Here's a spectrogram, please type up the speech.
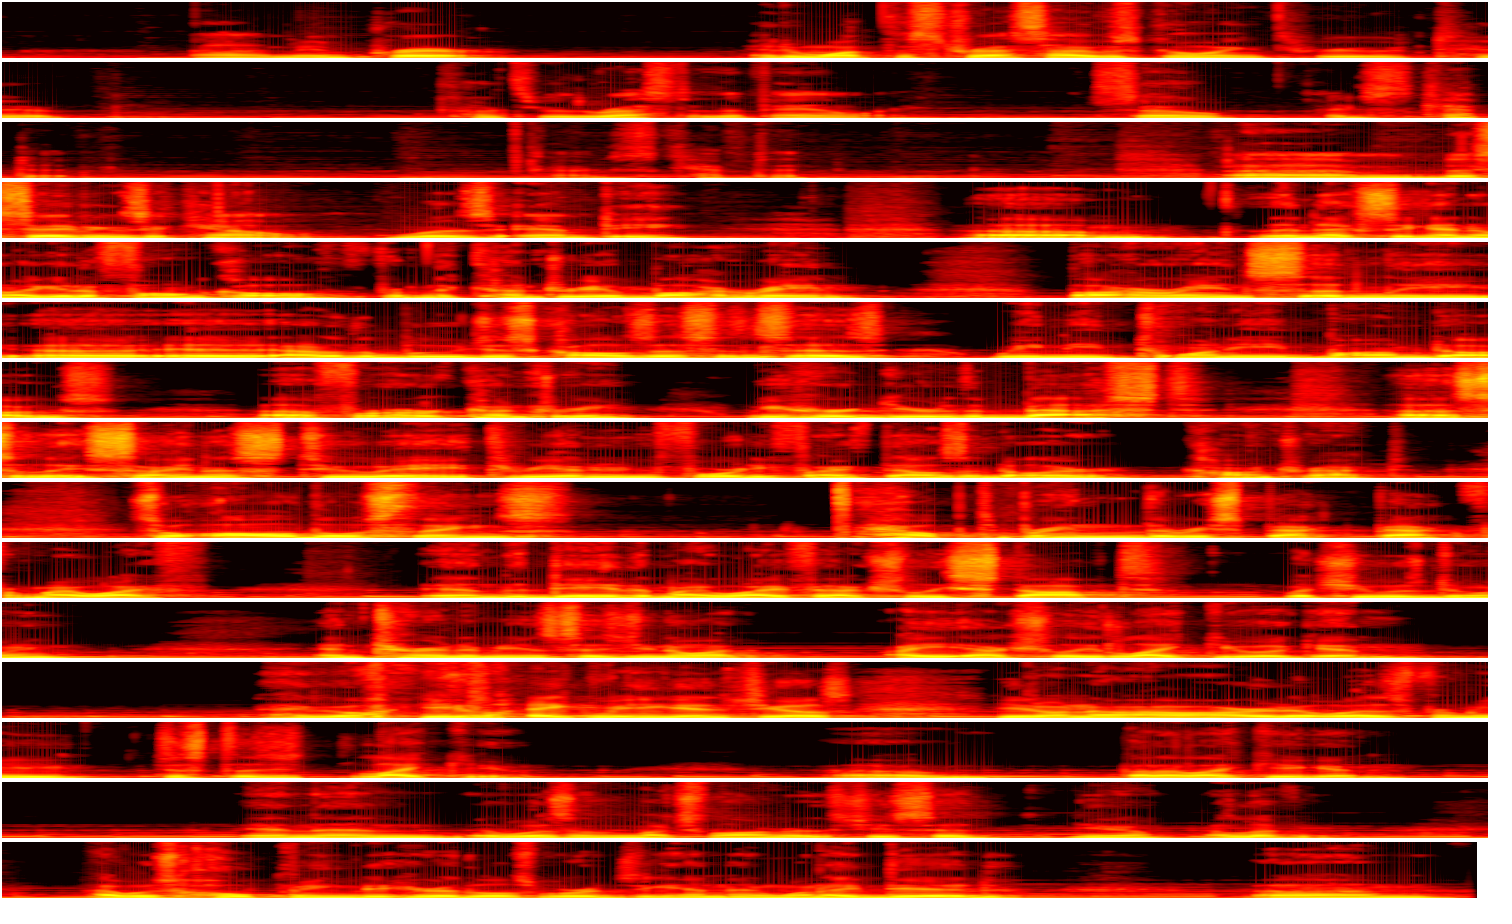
um, in prayer. I didn't want the stress I was going through to go through the rest of the family. So I just kept it. I just kept it. Um, the savings account was empty. Um, the next thing I know, I get a phone call from the country of Bahrain. Bahrain suddenly, uh, uh out of the blue, just calls us and says, We need 20 bomb dogs uh, for our country. We heard you're the best. Uh, so they sign us to a $345,000 contract. So all those things helped bring the respect back from my wife. And the day that my wife actually stopped what she was doing and turned to me and says, You know what? I actually like you again. I go, You like me again? She goes, You don't know how hard it was for me just to like you. Um, but I like you again. And then it wasn't much longer that she said, You know, I love you. I was hoping to hear those words again. And when I did, um,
